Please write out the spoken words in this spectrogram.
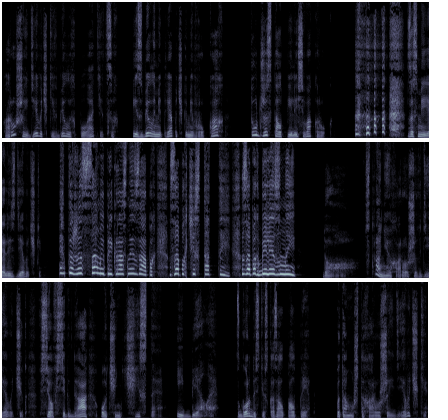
Хорошие девочки в белых платьицах и с белыми тряпочками в руках тут же столпились вокруг. Засмеялись девочки. «Это же самый прекрасный запах! Запах чистоты, запах белизны!» «Да, в стране хороших девочек все всегда очень чистое и белое», — с гордостью сказал полпред. «Потому что хорошие девочки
